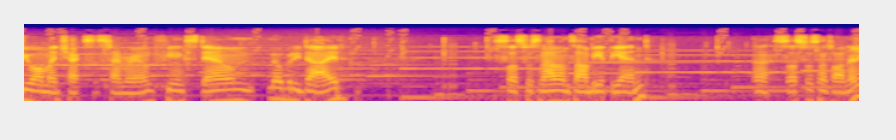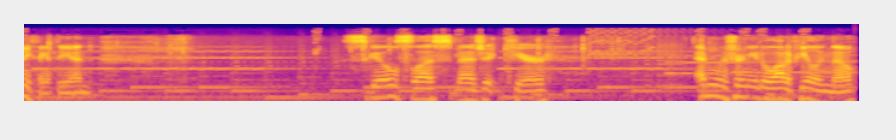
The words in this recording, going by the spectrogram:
do all my checks this time around. Phoenix down, nobody died. Celes was not on zombie at the end. Uh, Celes wasn't on anything at the end. Skills, less magic, cure. Everyone sure need a lot of healing, though.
